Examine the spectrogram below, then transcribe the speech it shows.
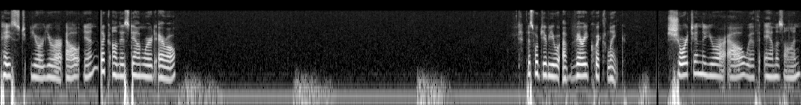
paste your URL in. Click on this downward arrow. This will give you a very quick link. Shorten the URL with amazon.to,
